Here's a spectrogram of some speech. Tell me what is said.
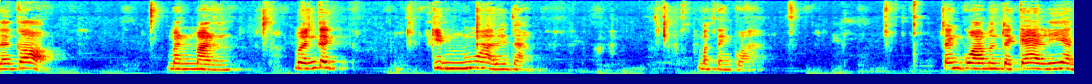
แล้วก็มันๆ เหมือนกับกินงัวเลยจ้ะบักแตงกวาแตงกวามันจะแก้เลี่ยน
